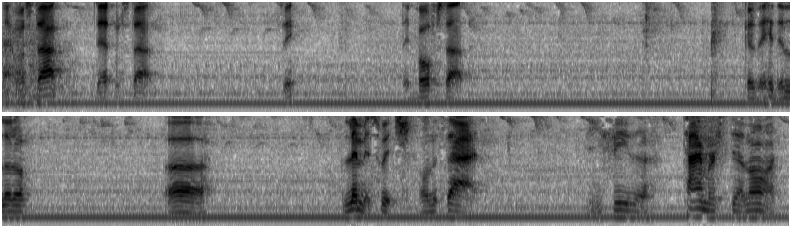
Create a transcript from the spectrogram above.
That one stopped. That one stopped. See? They both stopped. Because they hit the little uh, limit switch on the side. You see the timer still on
